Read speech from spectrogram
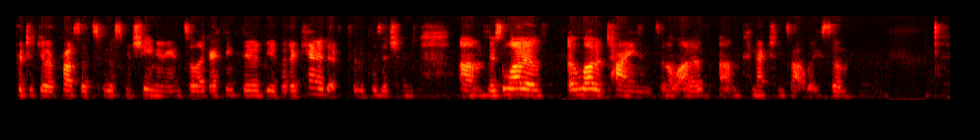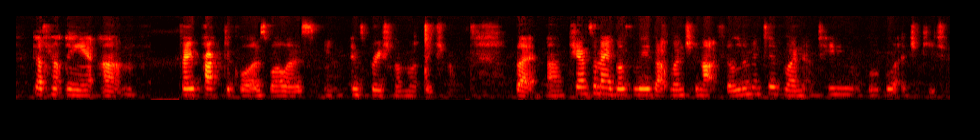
particular process for this machinery and so like i think they would be a better candidate for the position um, there's a lot of a lot of tie-ins and a lot of um, connections that way so definitely um, very practical as well as you know, inspirational motivational but um, Kanza and I both believe that one should not feel limited when obtaining a global education.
